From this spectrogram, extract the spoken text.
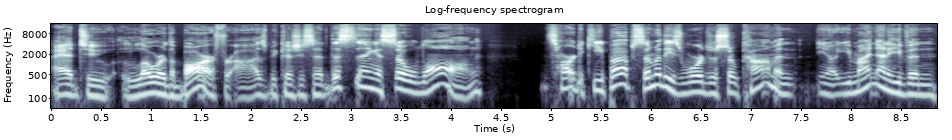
I had to lower the bar for Oz because she said, This thing is so long. it's hard to keep up. Some of these words are so common, you know, you might not even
